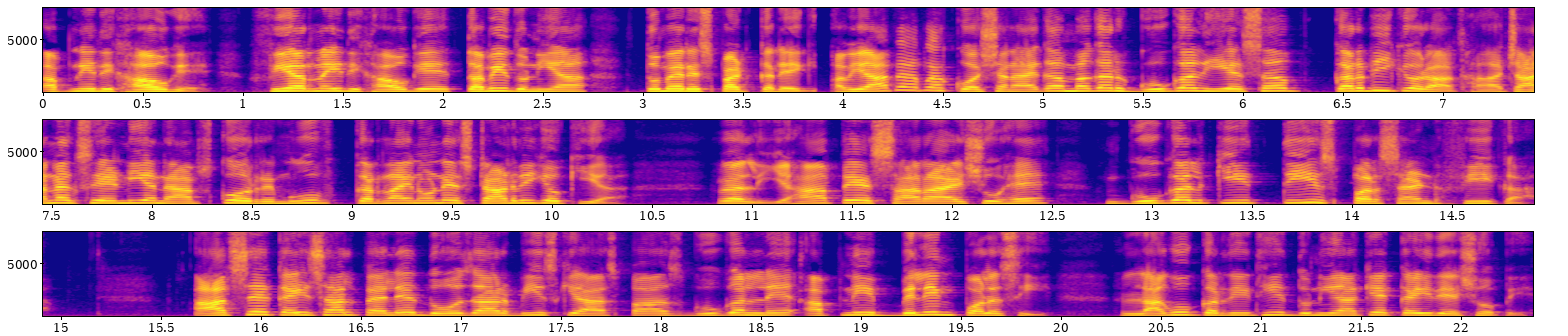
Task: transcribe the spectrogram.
अपनी दिखाओगे फियर नहीं दिखाओगे तभी दुनिया तुम्हें रिस्पेक्ट करेगी। अब यहाँ पे आपका क्वेश्चन आएगा मगर गूगल ये सब कर भी क्यों रहा था? अचानक से इंडियन ऐप्स को रिमूव करना इन्होंने स्टार्ट भी क्यों किया? वेल well, यहाँ पे सारा इशू है गूगल की 30 परसेंट फ़ी का। आज से कई साल पहले 2020 के आसपास गूगल ने अपनी बिलिंग पॉलिसी लागू कर दी थी दुनिया के कई देशों पे।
